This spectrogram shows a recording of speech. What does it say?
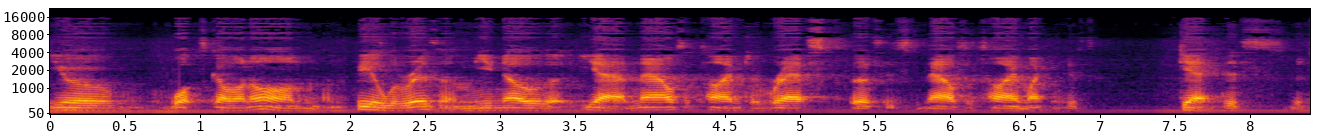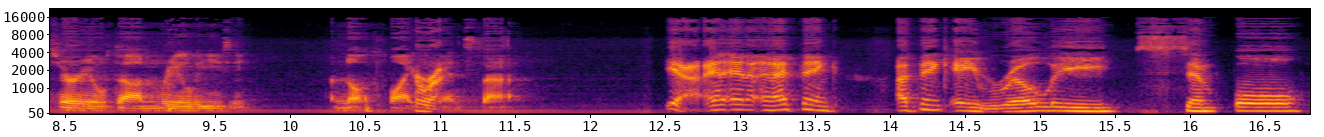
your what's going on and feel the rhythm, you know that yeah, now's the time to rest versus now's the time I can just get this material done real easy and not fight Correct. against that. Yeah, and, and, and I think I think a really simple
